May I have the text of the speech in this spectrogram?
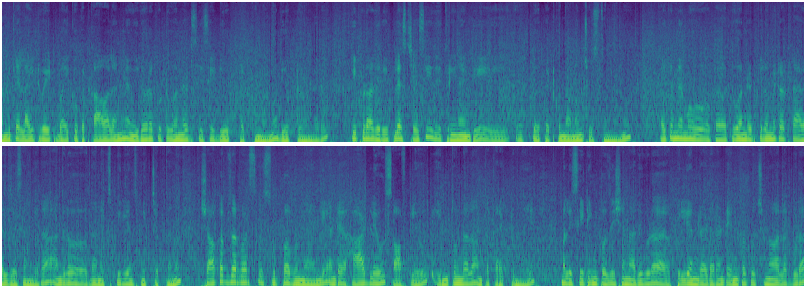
అందుకే లైట్ వెయిట్ బైక్ ఒకటి కావాలని మేము ఇదివరకు టూ హండ్రెడ్ సీసీ డ్యూక్ పెట్టుకున్నాము డ్యూక్ టూ హండ్రెడ్ ఇప్పుడు అది రీప్లేస్ చేసి ఇది త్రీ నైంటీ పెట్టుకుందామని చూస్తున్నాము. అయితే మేము ఒక టూ హండ్రెడ్ కిలోమీటర్ ట్రావెల్ చేసాం కదా అందులో దాని ఎక్స్పీరియన్స్ మీకు చెప్తాను. షాక్ అబ్జర్వర్స్ సూపర్ ఉన్నాయండి అంటే హార్డ్ లేవు సాఫ్ట్ లేవు ఎంత ఉండాలో అంత కరెక్ట్ ఉన్నాయి. మళ్ళీ సీటింగ్ పొజిషన్ అది కూడా పిలియన్ రైడర్ అంటే వెనుక కూర్చున్న వాళ్ళకి కూడా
